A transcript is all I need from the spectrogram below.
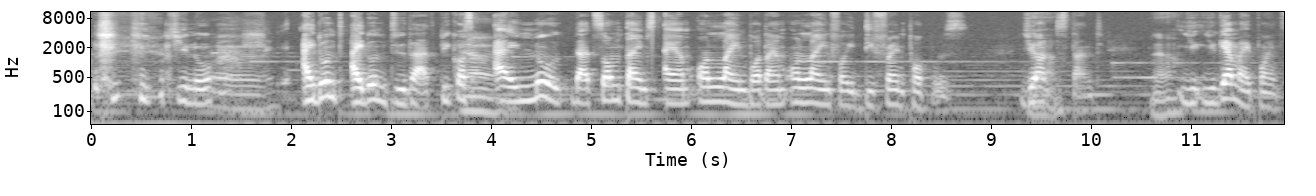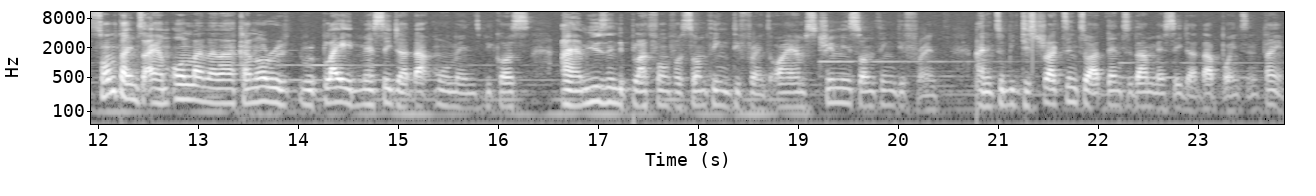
you know, I don't I don't do that because Yeah. I know that sometimes I am online, but I am online for a different purpose. Do you Yeah. understand? Yeah. you, you get my point sometimes i am online and i cannot re- reply a message at that moment because i am using the platform for something different or i am streaming something different and it will be distracting to attend to that message at that point in time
